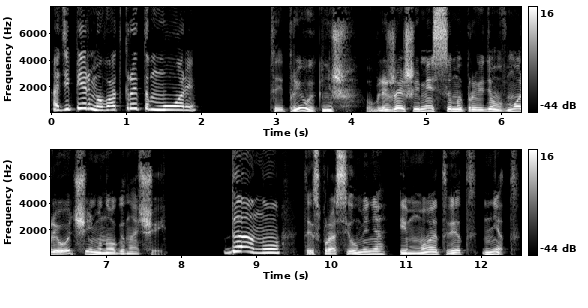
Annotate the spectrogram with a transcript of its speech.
а теперь мы в открытом море». «Ты привыкнешь. В ближайшие месяцы мы проведем в море очень много ночей». «Да, но...» «Ты спросил меня, и мой ответ — нет».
